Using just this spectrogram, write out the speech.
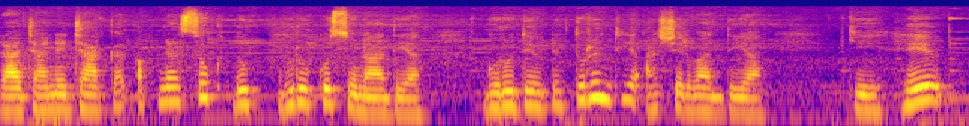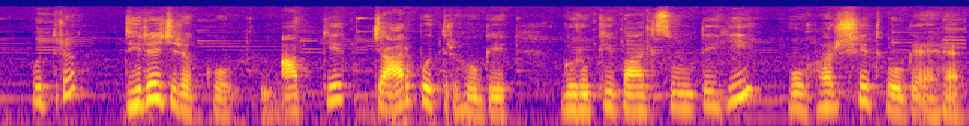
राजा ने जाकर अपना सुख दुख गुरु को सुना दिया। गुरुदेव ने तुरंत ही आशीर्वाद दिया कि, हे पुत्र, धीरज रखो, आपके चार पुत्र हो गए। गुरु की बात सुनते ही वो हर्षित हो गए हैं।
